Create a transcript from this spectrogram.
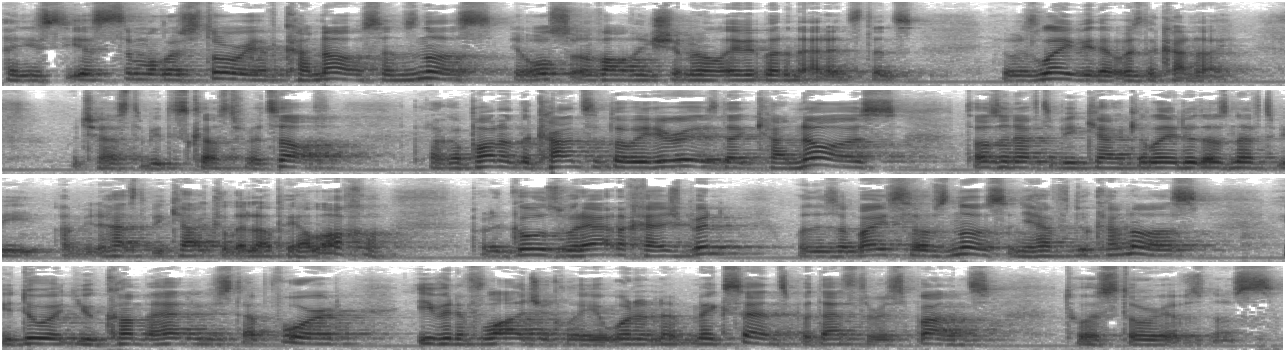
And you see a similar story of Kanos and Znus, also involving Shimon and Levi, but in that instance, it was Levi that was the Kanai, which has to be discussed for itself. But Akapanam, the concept over here is that Kanos doesn't have to be calculated, doesn't have to be, I mean, it has to be calculated up halacha, but it goes without a cheshbon. When there's a Maisa of Znus and you have to do Kanos, you do it, you come ahead and you step forward, even if logically it wouldn't make sense, but that's the response to a story of Znus.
